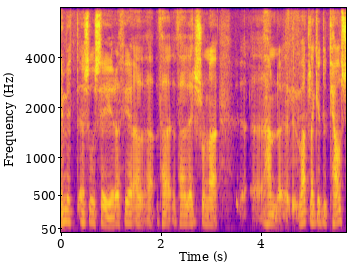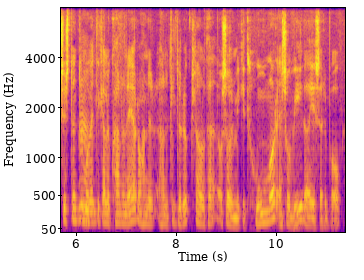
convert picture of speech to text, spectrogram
ymitt eins og þú segir að því að, að, að það, það er svona hann valla getur tjáðsýstundum mm. og veit ekki alveg hvað hann er og hann er, hann er tóltur rugglar og, og svo er mikill húmor eins og viða í þessari bók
